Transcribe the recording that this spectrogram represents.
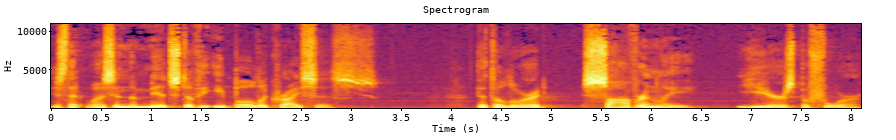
is that it was in the midst of the Ebola crisis that the Lord sovereignly, years before,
